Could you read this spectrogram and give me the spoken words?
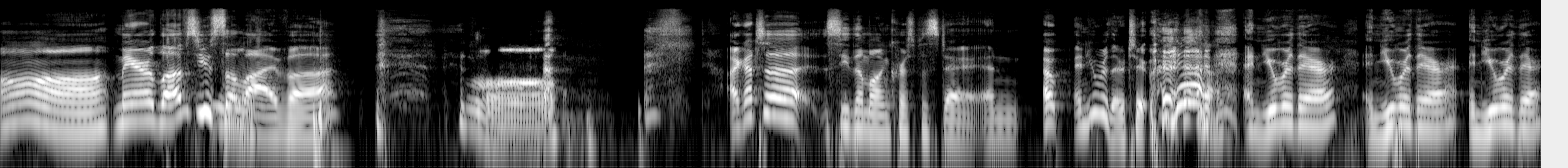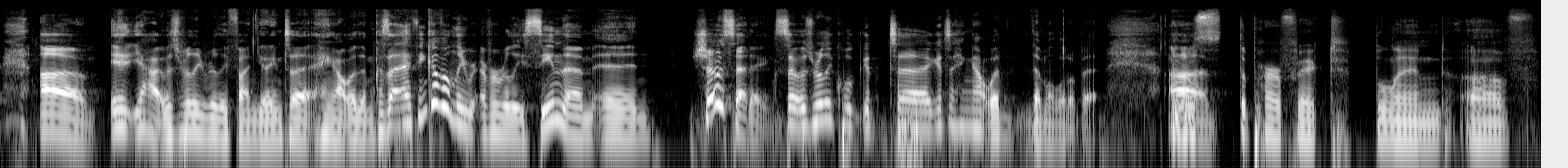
Aw, Mayor loves you, Saliva. Aww. I got to see them on Christmas Day, and oh, and you were there too. Yeah. and you were there, and you were there, and you were there. Um, it, yeah, it was really really fun getting to hang out with them because I I think I've only ever really seen them in show settings, so it was really cool get to get to hang out with them a little bit. It Um, was the perfect blend of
